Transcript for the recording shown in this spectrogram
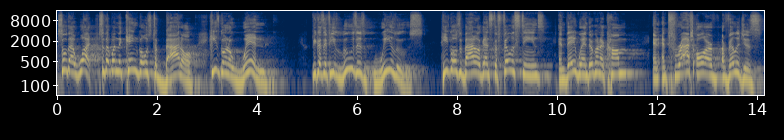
so that what? So that when the king goes to battle, he's going to win. Because if he loses, we lose. He goes to battle against the Philistines and they win. They're going to come and, and thrash all our, our villages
